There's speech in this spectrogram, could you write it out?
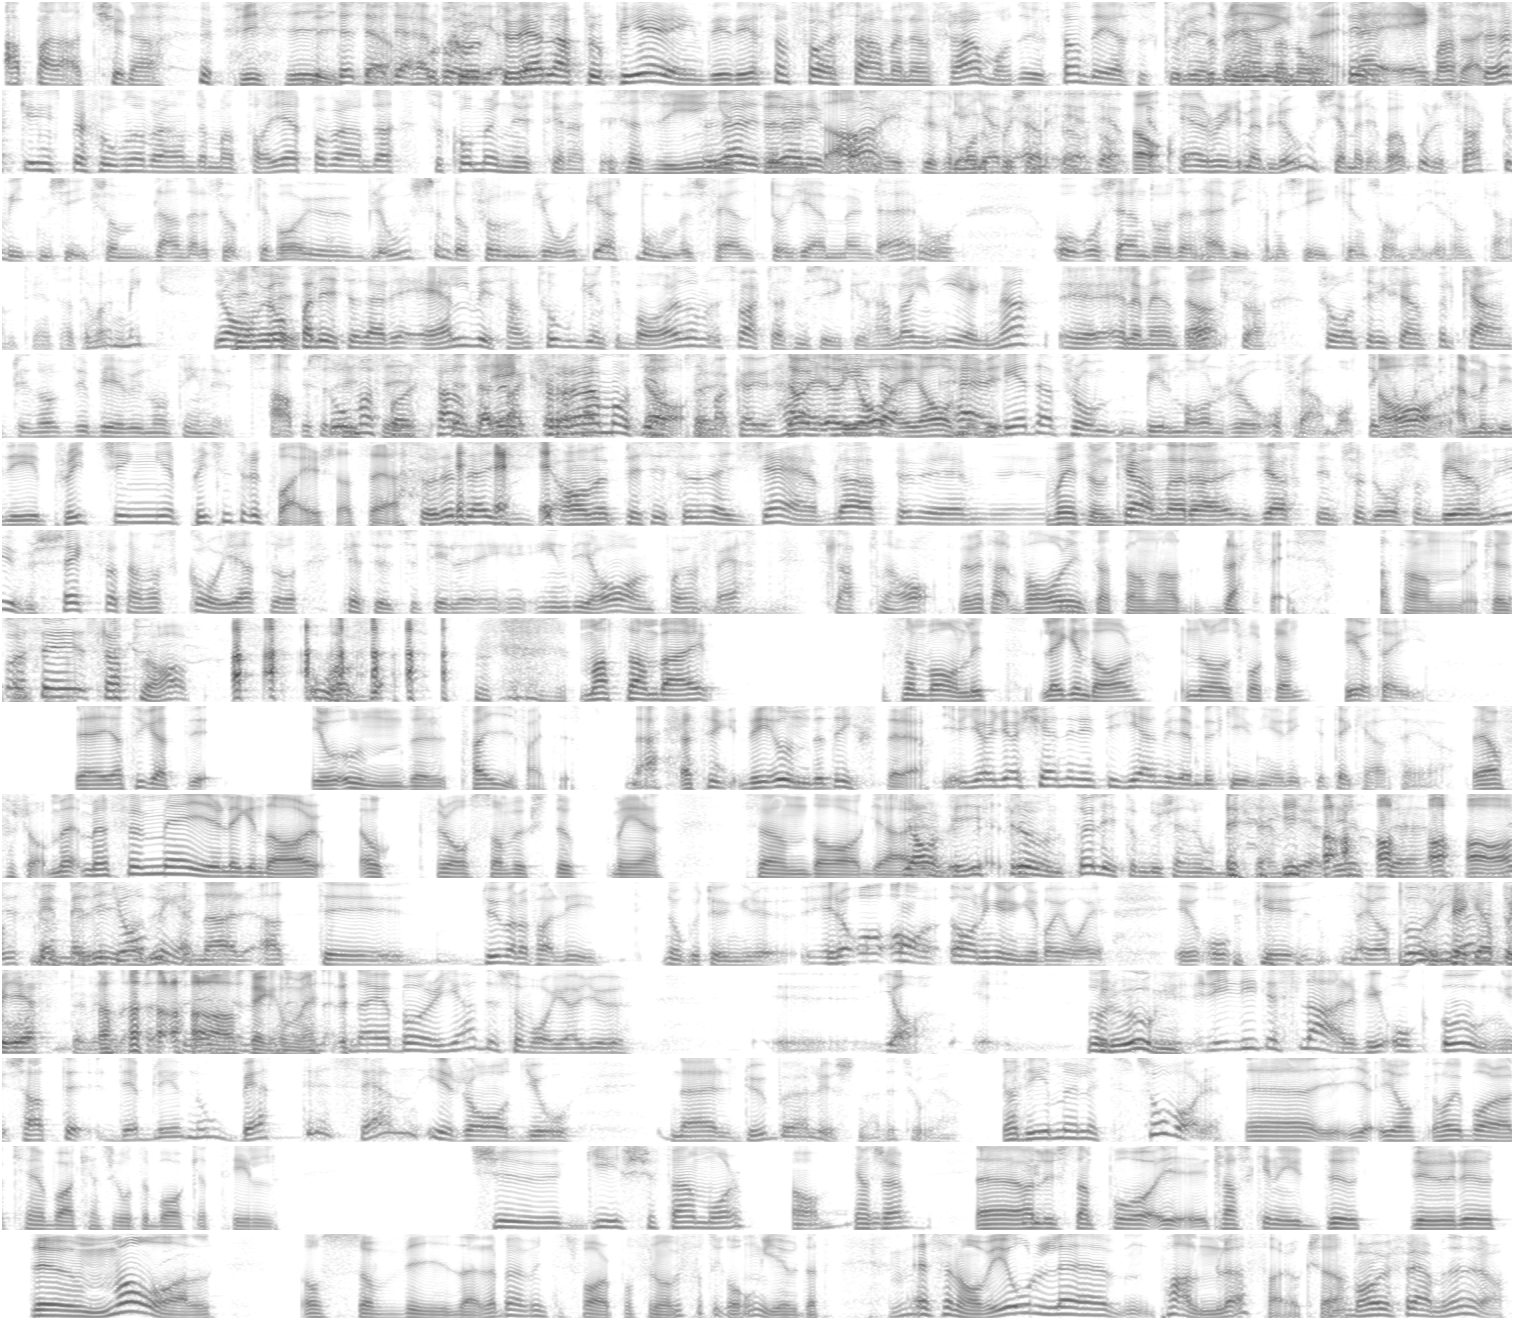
Appalacherna. Precis, det, det, det här Och började- kulturell appropriering, det är det som för samhällen framåt. Utan det så skulle det inte hända inget- någonting. nej, man söker inspiration av varandra, man tar hjälp av varandra, så kommer det nytt hela tiden. Så alltså, det är ju så inget där, det där är fult alls. bajs, det som Ja, håller ja, på att ja, tjafsa om ja, sånt. ja, ja, Rhythm and blues, ja, men det var både svart och vit musik som blandades upp. Det var ju bluesen då från Georgias bomullsfält och jämmern där och, och, och sen då den här vita musiken som genom countryn. Så att det var en mix. Ja, om vi Precis. hoppar lite där, det är Elvis, han tog ju inte bara de svartas musik, utan han la in egna eh, element Ja. också. Från till exempel countryn och det blev ju någonting nytt. det är Absolut. så man för Precis. sen- framåt ja, Jesper. så man kan ju härleda, ja, ja, det- härleda från Bill Monroe och framåt. Det Ja, men det det är preaching, preaching to the choir så att säga. Så den där, ja men precis, så den där jävla eh, Vad heter hon? Kanada Justin Trudeau som ber om ursäkt för att han har skojat och klätt ut sig till indian på en fest. Slappna av. Men vänta, var det inte att han hade ett blackface? Att han klädde jag säger slappna av. Oavsett. Mats Sandberg, som vanligt, legendar i radiosporten. Det är att ta i. Eh, Jag tycker att det är att underta i faktiskt. Nej, Jag tycker, det är underdrift är det. jag, jag känner inte igen mig i den beskrivningen riktigt, det kan jag säga. Jag förstår. Men, men för mig är det legendar och för oss som vuxit upp med söndagar. Ja, vi struntar lite om du känner obekvämlighet. Det är inte, det Ja. struntar Men, men det jag menar att eh, du i alla fall i, något yngre, eller aningen yngre än vad jag är. Eh, Och eh, när jag började pekar på Jesper. vill jag säga. Ja, peka på mig. N- När jag började så var jag ju, eh, ja, eh, är du ung. li- lite slarvig och ung så att det, blev nog bättre sen i radio när du började lyssna, det tror jag. Ja, det är möjligt. Så var det. Eh, jag, har ju bara, kan jag bara kanske gå tillbaka till 20-25 år Ja. kanske. Eh, jag har lyssnat på, eh, klassiken är ju du, du, du, du, mål och så vidare. Det behöver vi inte svara på för nu har vi fått igång ljudet. Eh, sen har vi Olle Palmlöf här också. Vad har vi för ämnen idag?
